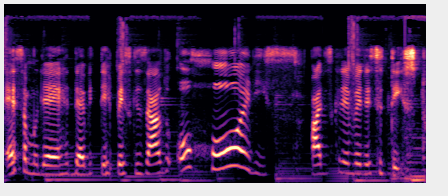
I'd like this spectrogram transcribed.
essa mulher deve ter pesquisado horrores para escrever esse texto.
